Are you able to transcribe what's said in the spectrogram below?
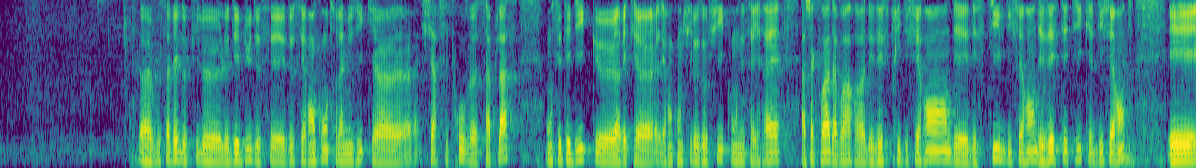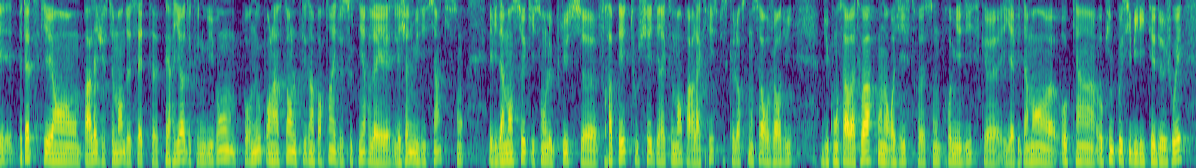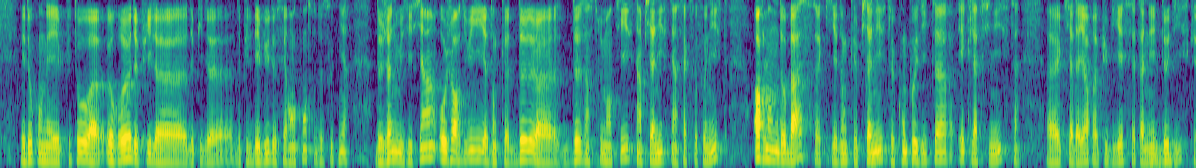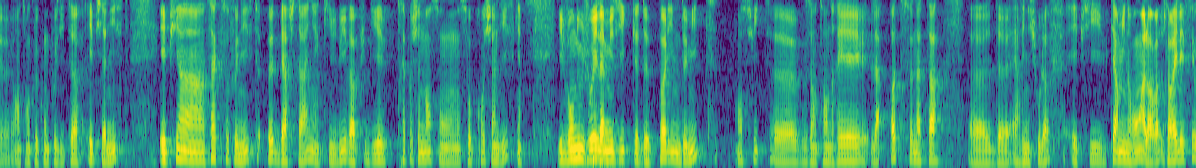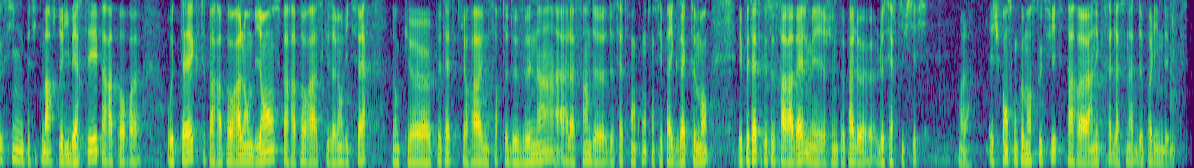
Euh, vous savez, depuis le, début de ces, rencontres, la musique euh, cherche et trouve sa place. On s'était dit qu'avec euh, les rencontres philosophiques, on essayerait à chaque fois d'avoir des esprits différents, des, styles différents, des esthétiques différentes. Et peut-être ce qui en parlait justement de cette période que nous vivons, pour nous, pour l'instant, le plus important est de soutenir les, jeunes musiciens qui sont évidemment ceux qui sont le plus frappés, touchés directement par la crise, puisque lorsqu'on sort aujourd'hui du conservatoire, qu'on enregistre son premier disque, euh, il n'y a évidemment euh, aucun, aucune possibilité de jouer. Et donc on est plutôt euh, heureux depuis depuis, le début de ces rencontres de soutenir de jeunes musiciens. Aujourd'hui, donc deux, deux instrumentistes, un pianiste et un saxophoniste. Orlando Bass, qui est donc pianiste, compositeur et claveciniste, euh, qui a d'ailleurs publié cette année deux disques euh, en tant que compositeur et pianiste. Et puis un saxophoniste, Eudes Berstein, qui lui va publier très prochainement son, prochain disque. Ils vont nous jouer la musique de Pauline Demit. Ensuite, euh, vous entendrez la Haute Sonata de Erwin Schulhoff. Et puis ils termineront. Alors, je leur ai laissé aussi une petite marge de liberté par rapport au texte, par rapport à l'ambiance, par rapport à ce qu'ils avaient envie de faire. Donc euh, peut-être qu'il y aura une sorte de venin à la fin de, cette rencontre, on ne sait pas exactement. Et peut-être que ce sera Ravel, mais je ne peux pas le, certifier. Voilà. Et je pense qu'on commence tout de suite par euh, un extrait de la sonate de Pauline de Witt.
